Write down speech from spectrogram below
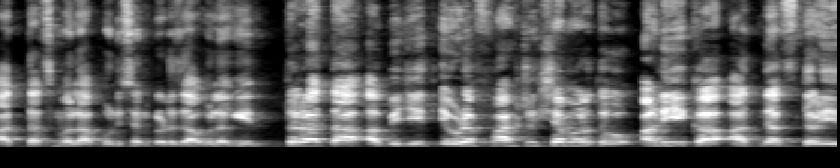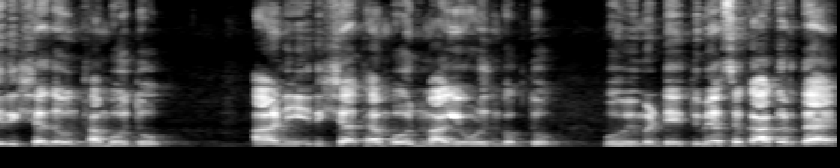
आत्ताच मला पोलिसांकडे जावं लागेल. तर आता अभिजित एवढ्या फास्ट रिक्षा मारतो आणि एका अज्ञात स्थळी रिक्षा जाऊन थांबवतो. आणि रिक्षा थांबवून मागे वळून बघतो. भूमी म्हणते तुम्ही असं का करताय?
